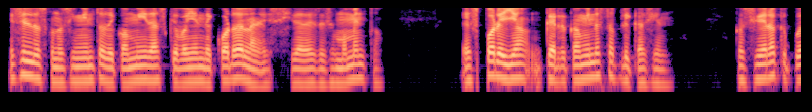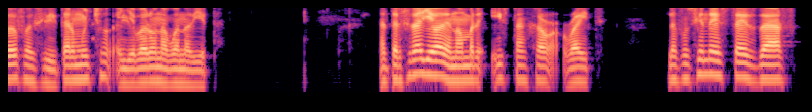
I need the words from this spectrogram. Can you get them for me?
es el desconocimiento de comidas que vayan de acuerdo a las necesidades de ese momento. Es por ello que recomiendo esta aplicación. Considero que puede facilitar mucho el llevar una buena dieta. La tercera lleva de nombre Instant Heart Rate. La función de esta es dar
